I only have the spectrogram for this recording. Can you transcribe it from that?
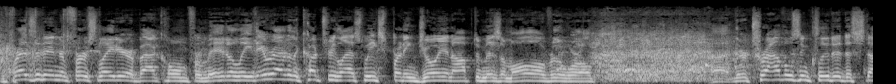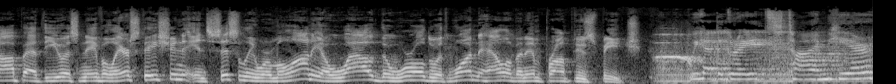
The president and first lady are back home from Italy. They were out of the country last week spreading joy and optimism all over the world. Uh, their travels included a stop at the U.S. Naval Air Station in Sicily, where Melania wowed the world with one hell of an impromptu speech. We had a great time here,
